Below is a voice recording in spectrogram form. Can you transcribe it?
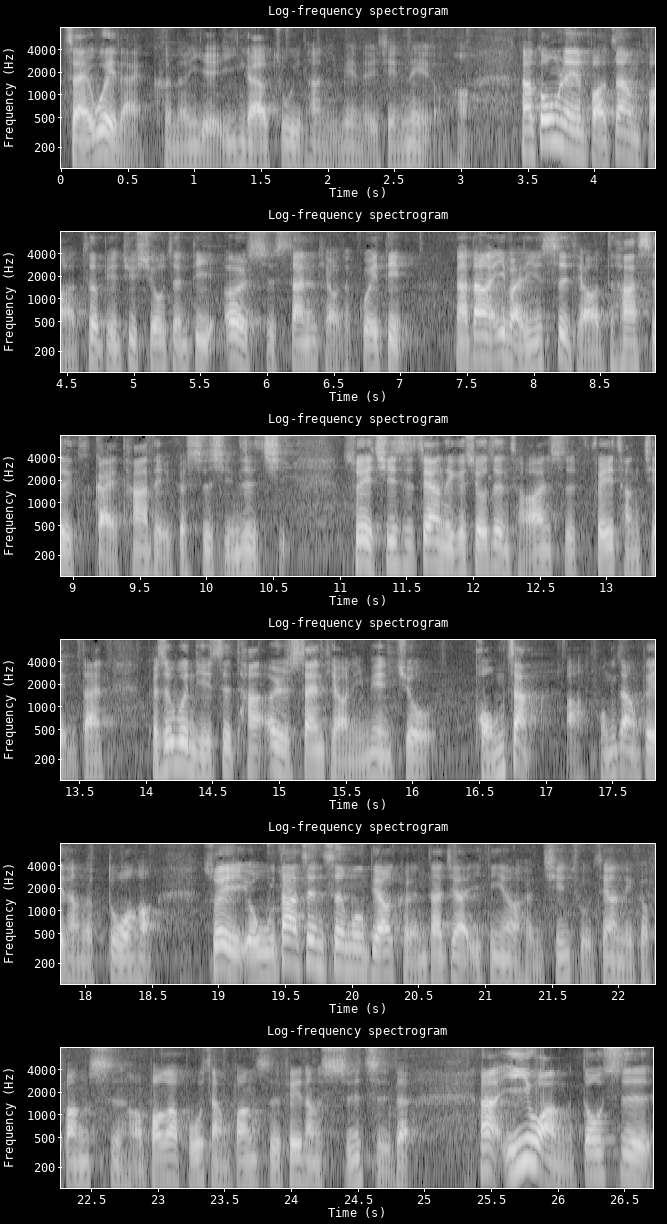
在未来可能也应该要注意它里面的一些内容哈。那公务人员保障法特别去修正第二十三条的规定，那当然一百零四条它是改它的一个施行日期，所以其实这样的一个修正草案是非常简单，可是问题是它二十三条里面就。膨胀啊，膨胀非常的多哈，所以有五大政策目标，可能大家一定要很清楚这样的一个方式哈，包括补偿方式非常实质的。那以往都是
